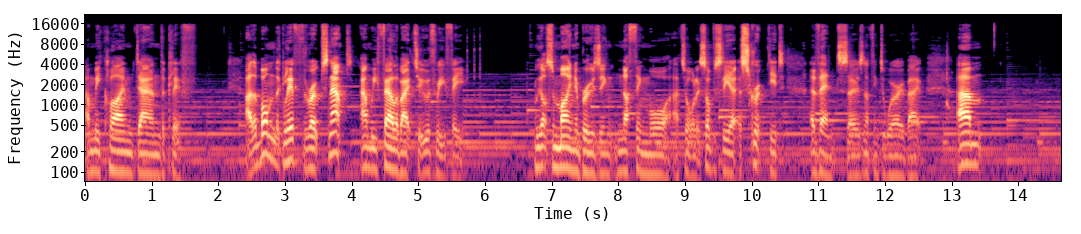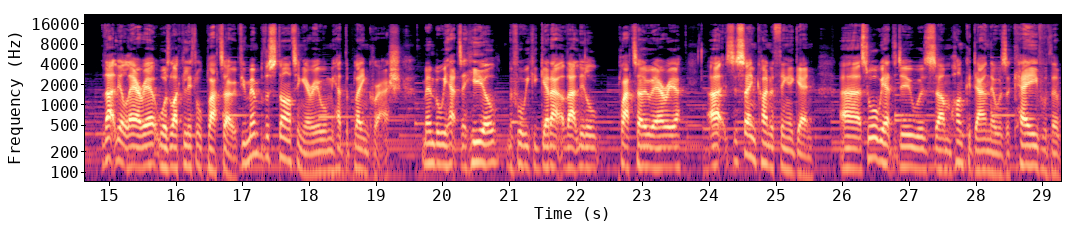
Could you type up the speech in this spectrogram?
and we climbed down the cliff. At the bottom of the cliff, the rope snapped, and we fell about two or three feet. We got some minor bruising, nothing more at all. It's obviously a, a scripted event, so there's nothing to worry about. Um, that little area was like a little plateau. If you remember the starting area when we had the plane crash, remember we had to heal before we could get out of that little plateau area? Uh, it's the same kind of thing again. Uh, so all we had to do was um, hunker down. There was a cave with a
